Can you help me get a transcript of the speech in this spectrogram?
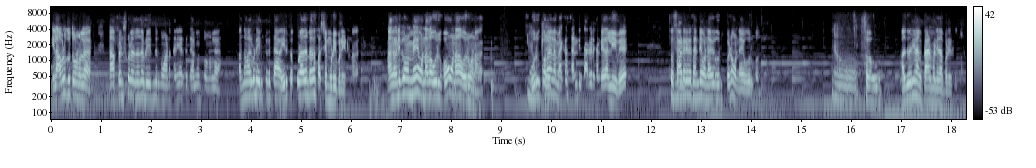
இல்ல அவளுக்கு தோணும்ல நான் ஃப்ரெண்ட்ஸ் கூட இருந்தா இப்படி இருந்திருக்க மாட்டேன் தனியா இருக்க தேவைன்னு தோணும்ல அந்த மாதிரி கூட இருக்க இருக்க கூடாதுன்றத ஃபர்ஸ்ட் முடிவு பண்ணிட்டு இருந்தாங்க நாங்க ரெண்டு பேருமே ஒன்னா தான் ஊருக்கு போவோம் ஒன்னா தான் வருவோம் நாங்க. ஊருக்கு போனா இல்ல மேக்ஸிமம் சண்டே சாட்டர்டே சண்டே தான் லீவு ஸோ சாட்டர்டே சண்டே ஒன்னாவே ஊருக்கு போயிடும் ஒன்னாவே ஊருக்கு வந்துடும் ஸோ அது வரைக்கும் நாங்க பிளான் பண்ணி தான் பண்ணிட்டு இருக்கோம்.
